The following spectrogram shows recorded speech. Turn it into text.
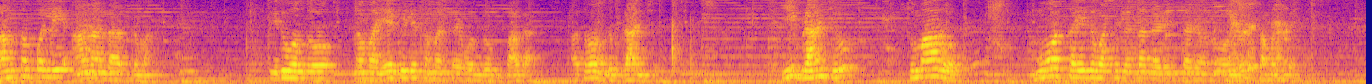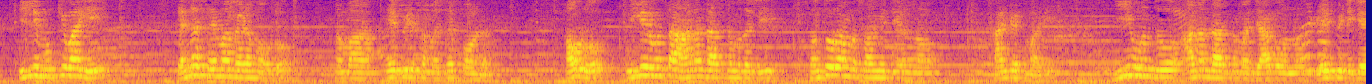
Kanthampalli Ananda Ashrama ಇದು ಒಂದು ನಮ್ಮ ಎ ಪಿ ಡಿ ಸಮಸ್ಯೆ ಒಂದು ಭಾಗ. ಅಥವಾ ಒಂದು ಬ್ರಾಂಚು. ಈ ಬ್ರಾಂಚು ಸುಮಾರು ಮೂವತ್ತೈದು ವರ್ಷಗಳಿಂದ ಇರೋ ಒಂದು ಒಂದು ಸಮಸ್ಯೆ ಇಲ್ಲಿ ಮುಖ್ಯವಾಗಿ ಎನ್ ಎಸ್ ಹೇಮಾ ಮೇಡಮ್ ಅವರು ನಮ್ಮ ಎ ಪಿ ಡಿ ಸಮಸ್ಯೆ ಫೌಂಡರ್ ಅವರು ಇಲ್ಲಿರುವಂಥ ಆನಂದ ಆಶ್ರಮದಲ್ಲಿ ಸಂತೂರಾಮ ಸ್ವಾಮೀಜಿಯನ್ನು ಕಾಂಟ್ಯಾಕ್ಟ್ ಮಾಡಿ ಈ ಒಂದು ಆನಂದಾಶ್ರಮ ಜಾಗವನ್ನು ಎ ಪಿ ಡಿಗೆ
